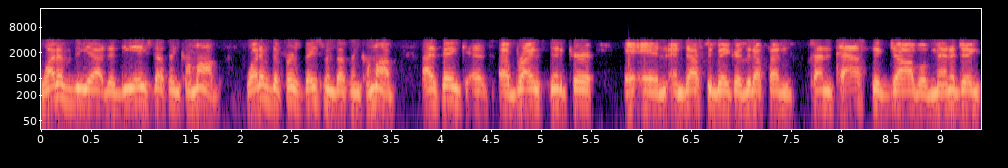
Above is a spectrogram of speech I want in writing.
What if the uh, the DH doesn't come up? What if the first baseman doesn't come up? I think uh, uh Brian Snitker and, and Dusty Baker did a fan, fantastic job of managing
